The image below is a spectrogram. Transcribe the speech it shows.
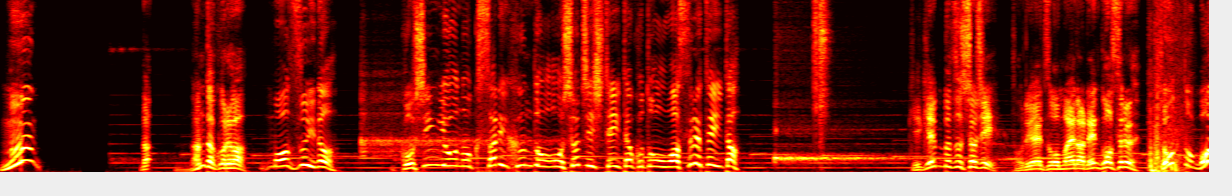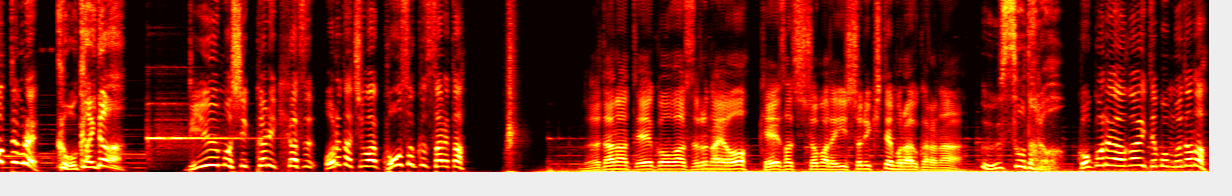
むんなんだこれは。まずいな。護身用の鎖奮闘を所持していたことを忘れていた。危険物所持。とりあえずお前ら連行する。ちょっと待ってくれ。誤解だ。理由もしっかり聞かず俺たちは拘束された。無駄な抵抗はするなよ。警察署まで一緒に来てもらうからな。嘘だろ。ここであがいても無駄だ。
